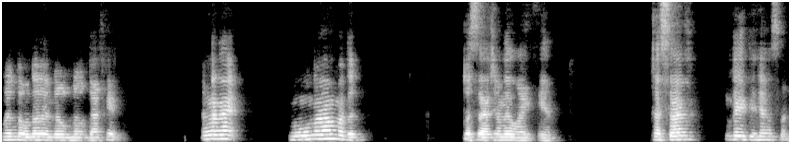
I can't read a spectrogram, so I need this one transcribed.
എന്ന് തോന്നുന്നത് എന്നെ ഒന്ന് ഉണ്ടാക്കി അങ്ങനെ മൂന്നാമത് ഖസാക്കിനെ വായിക്കുകയാണ് ഖസാക്കിന്റെ ഇതിഹാസം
